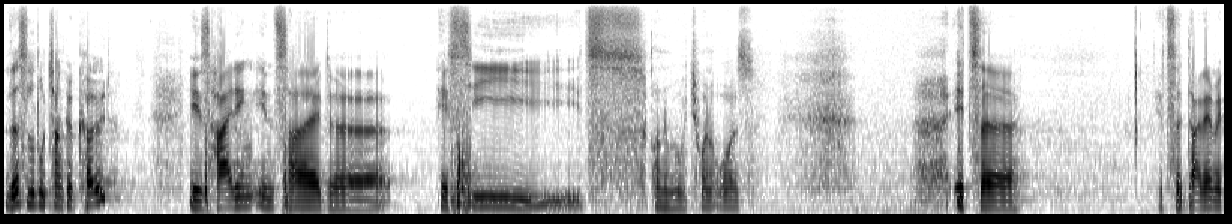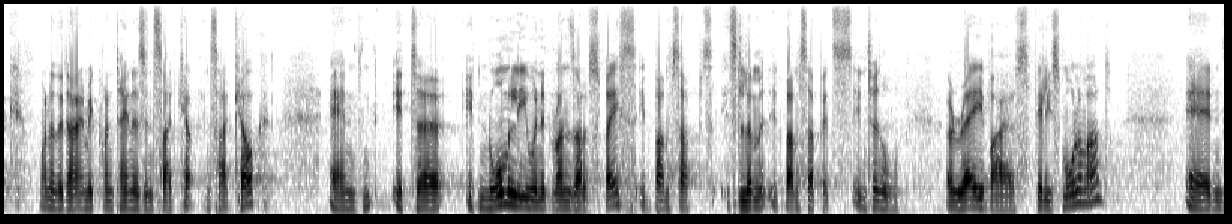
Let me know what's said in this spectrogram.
this little chunk of code is hiding inside uh, SC, I can't remember which one it was. It's a, it's a dynamic, one of the dynamic containers inside, Cal inside Calc. And it, uh, it normally, when it runs out of space, it bumps up its limit, it bumps up its internal array by a fairly small amount. And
